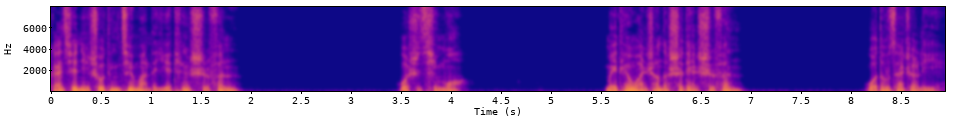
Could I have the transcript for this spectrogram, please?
感谢您收听今晚的夜听时分，我是齐墨。每天晚上的十点十分，我都在这里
